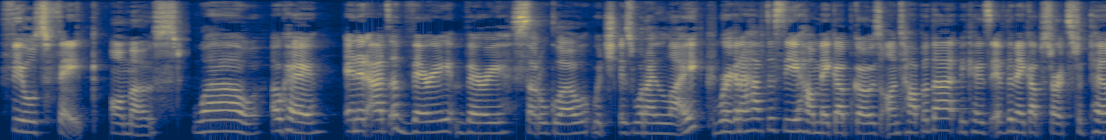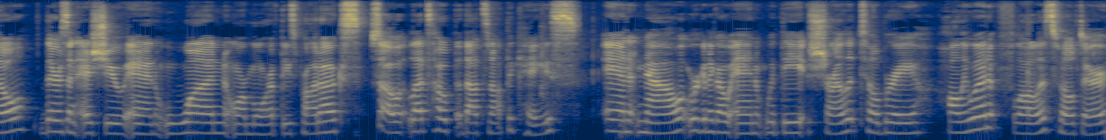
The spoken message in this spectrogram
feels fake almost. Wow, okay. And it adds a very, very subtle glow, which is what I like. We're gonna have to see how makeup goes on top of that because if the makeup starts to pill, there's an issue in one or more of these products. So let's hope that that's not the case. And now we're gonna go in with the Charlotte Tilbury Hollywood Flawless Filter.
